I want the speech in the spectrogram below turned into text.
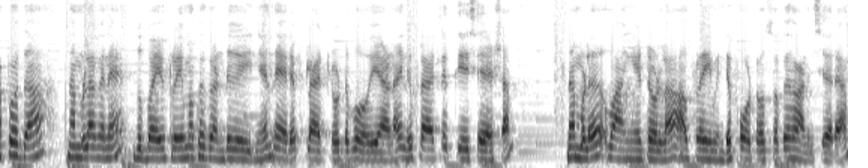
അപ്പോൾ ഇതാ നമ്മളങ്ങനെ ദുബായ് ഫ്രെയിം ഒക്കെ കണ്ടു കഴിഞ്ഞ് നേരെ ഫ്ലാറ്റിലോട്ട് പോവുകയാണ്. ഇനി ഫ്ലാറ്റിലെത്തിയ ശേഷം നമ്മൾ വാങ്ങിയിട്ടുള്ള ആ ഫ്രെയിമിന്റെ ഫോട്ടോസൊക്കെ കാണിച്ചു തരാം.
